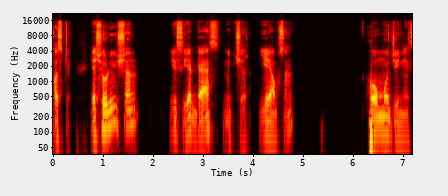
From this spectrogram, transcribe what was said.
first a solution is a days mixture a option homogeneous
